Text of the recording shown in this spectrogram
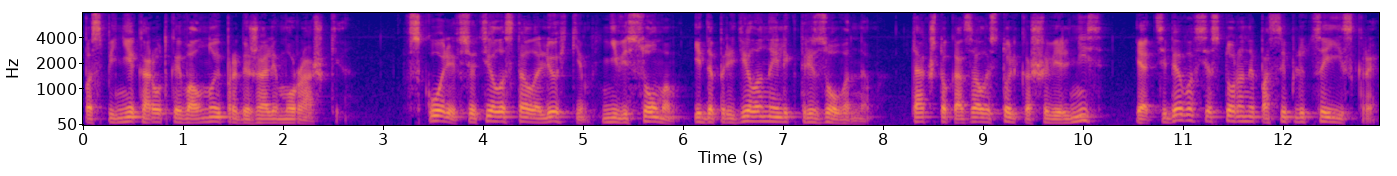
По спине короткой волной пробежали мурашки. Вскоре все тело стало легким, невесомым и до предела наэлектризованным, так что казалось только шевельнись, и от тебя во все стороны посыплются искры.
